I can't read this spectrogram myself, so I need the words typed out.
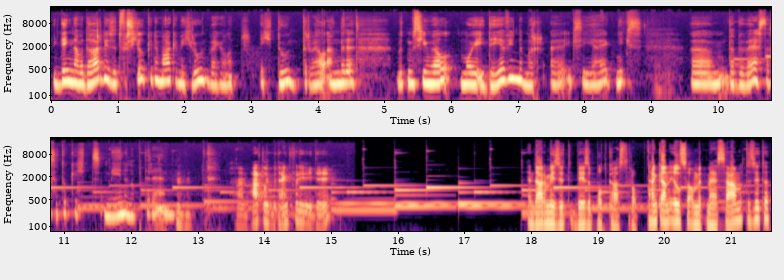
ik denk dat we daar dus het verschil kunnen maken met groen. Wij gaan het echt doen, terwijl anderen het misschien wel mooie ideeën vinden, maar eh, ik zie eigenlijk niks ehm, dat bewijst dat ze het ook echt menen op terrein. Mhm. Ehm, hartelijk bedankt voor je idee. En daarmee zit deze podcast erop. Dank aan Ilse om met mij samen te zitten.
